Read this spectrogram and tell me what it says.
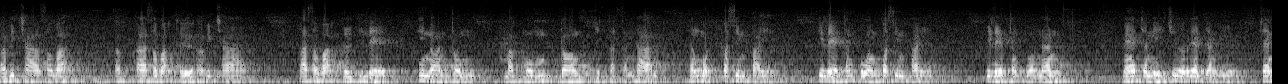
อวิชชาสวะ อาสวะคืออวิชชา อาสวะคือกิเลสที่นอนจม หมักหมมดองจิตตสันดานทั้งหมดก็สิ้นไป กิเลสทั้งปวงก็สิ้นไป กิเลสทั้งปวงนั้น แม้จะมีชื่อเรียกอย่างอื่น เช่น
